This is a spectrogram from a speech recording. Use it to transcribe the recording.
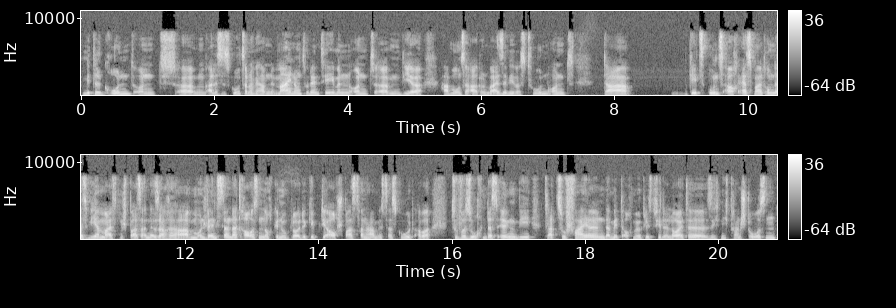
Mittelgrund und ähm, alles ist gut, sondern wir haben eine Meinung zu den Themen und ähm, wir haben unsere Art und Weise, wie wir es tun. Und da geht es uns auch erstmal darum, dass wir am meisten Spaß an der Sache haben. Und wenn es dann da draußen noch genug Leute gibt, die auch Spaß dran haben, ist das gut. Aber zu versuchen, das irgendwie glatt zu feilen, damit auch möglichst viele Leute sich nicht dran stoßen,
